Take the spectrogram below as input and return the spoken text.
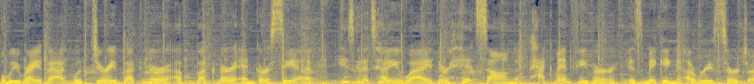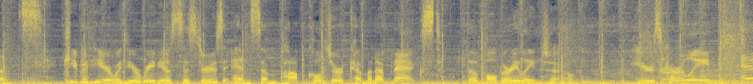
We'll be right back with Jerry Buckner of Buckner and Garcia. He's going to tell you why their hit song, Pac Man Fever, is making a resurgence. Keep it here with your radio sisters and some pop culture coming up next The Mulberry Lane Show. Here's Carlene.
